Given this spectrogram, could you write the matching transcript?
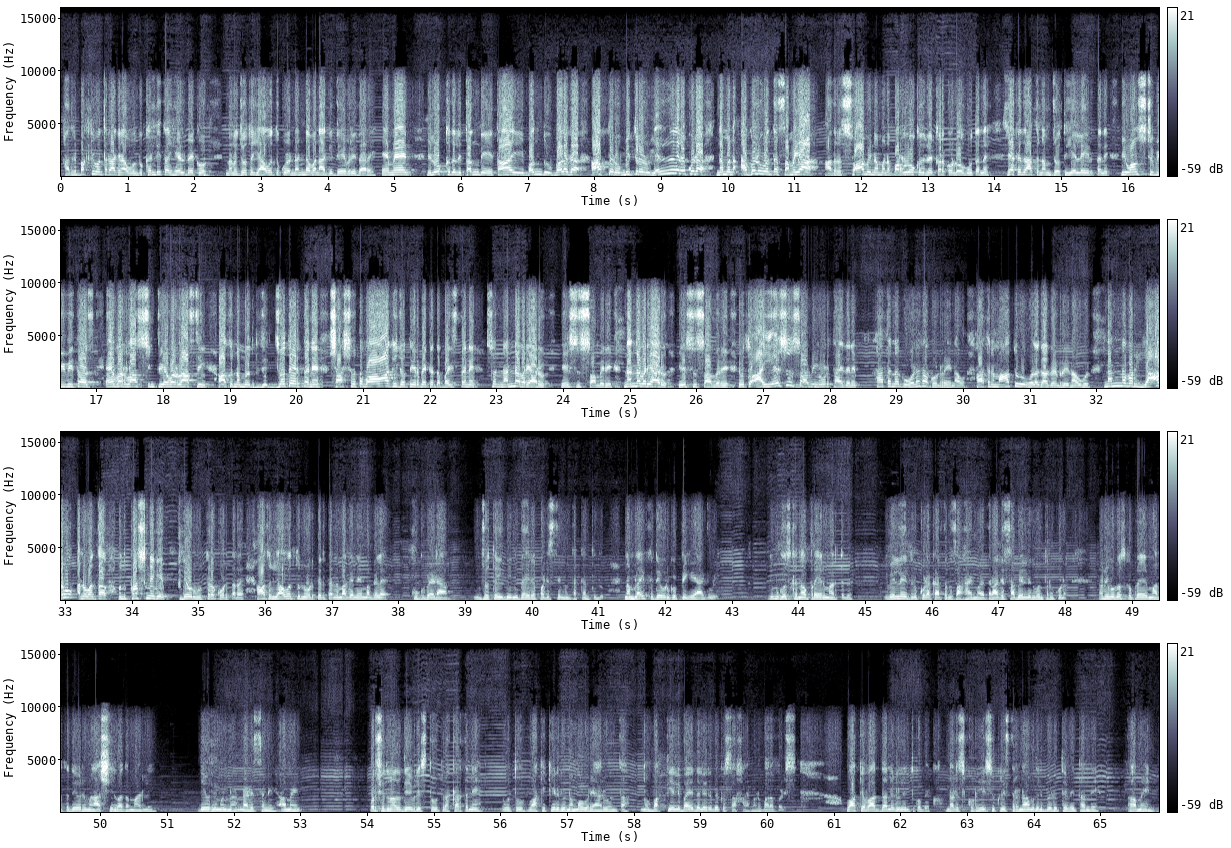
ಆದ್ರೆ ಭಕ್ತಿವಂತರಾಗಿ ನಾವು ಒಂದು ಖಂಡಿತ ಹೇಳಬೇಕು, ನನ್ನ ಜೊತೆ ಯಾವತ್ತೂ ಕೂಡ ನನ್ನವನಾಗಿ ದೇವರಿದ್ದಾರೆ. ಏಮೇನ್ ಈ ಲೋಕದಲ್ಲಿ ತಂದೆ, ತಾಯಿ, ಬಂಧು, ಬಳಗ, ಆಪ್ತರು, ಮಿತ್ರರು ಎಲ್ಲರೂ ಕೂಡ ನಮ್ಮನ್ನು ಅಗಲುವಂತ ಸಮಯ, ಆದ್ರೆ ಸ್ವಾಮಿ ನಮ್ಮನ್ನು ಪರಲೋಕದಲ್ಲಿ ಕರ್ಕೊಂಡು ಹೋಗುತ್ತಾನೆ. ಯಾಕಂದ್ರೆ ಆತ ನಮ್ಮ ಜೊತೆಯಲ್ಲೇ ಇರ್ತಾನೆ. He wants to be with us everlasting to everlasting ಆತ ನಮ್ಮ ಜೊತೆ ಇರ್ತಾನೆ, ಶಾಶ್ವತವಾಗಿ ಜೊತೆ ಇರಬೇಕಂತ ಬಯಸ್ತಾನೆ. ಸೊ ನನ್ನವರು ಯಾರು? ಯೇಸು ಸ್ವಾಮಿ ರೀ. ನನ್ನವರು ಯಾರು? ಯೇಸು ಸ್ವಾಮಿ ರೀ. ಇವತ್ತು ಆ ಯೇಸು ಸ್ವಾಮಿ ನೋಡ್ತಾ ಇದ್ದಾನೆ. ಆತನಾಗ ಒಳಗಾಗೋಣ್ರಿ ನಾವು ಆತನ ಮಾತು ಒಳಗಾಗಣ್ರಿ ನಾವು. ನನ್ನವರು ಯಾರು ಅನ್ನುವಂಥ ಒಂದು ಪ್ರಶ್ನೆಗೆ ದೇವರು ಉತ್ತರ ಕೊಡ್ತಾರೆ. ಆದರೂ ಯಾವತ್ತೂ ನೋಡ್ತಿರ್ತಾರೆ, ಮಗನೇ ಮಗಳೇ, ಕುಗ್ಬೇಡ ಜೊತೆ ಇದ್ದೀನಿ ಧೈರ್ಯ ಪಡಿಸ್ತೀನಿ ಅಂತಕ್ಕಂಥದ್ದು. ನಮ್ಮ ಲೈಫ್ ದೇವ್ರಿಗೆ ಒಪ್ಪಿಗೆ ಆಗಲಿ. ನಿಮಗೋಸ್ಕರ ನಾವು ಪ್ರೇಯರ್ ಮಾಡ್ತೇವೆ. ಇವೆಲ್ಲ ಇದ್ರು ಕೂಡ ಕರ್ತನ ಸಹಾಯ ಮಾಡ್ತಾರೆ. ಹಾಗೆ ಸಭೆಯಲ್ಲಿ ಇರುವಂತರು ಕೂಡ. ನಾವು ನಿಮಗೋಸ್ಕರ ಪ್ರೇಯರ್ ಮಾಡ್ತೇವೆ. ದೇವರು ನಿಮ್ಮನ್ನು ಆಶೀರ್ವಾದ ಮಾಡಲಿ. ದೇವರು ನಿಮ್ಮನ್ನು ನಡೆಸಲಿ. ಆಮೇಲೆ ಪರಿಶುದ್ಧನಾದ ದೇವರ, ಸ್ತೋತ್ರ. ಕರ್ತನೆ ಇವತ್ತು ವಾಕ್ಯ ಕೇಳಿದ್ರು ನಮ್ಮವರು ಯಾರು ಅಂತ ನಾವು ಭಕ್ತಿಯಲ್ಲಿ ಭಯದಲ್ಲಿರಬೇಕು ಸಹಾಯ ಮಾಡು ಬಲಪಡಿಸಿ. ವಾಕ್ಯ ವಾಗ್ದಾನಗಳು ನಿಂತ್ಕೋಬೇಕು. ನಡೆಸಿಕೊಡು. ಯೇಸು ಕ್ರಿಸ್ತರ ನಾಮದಲ್ಲಿ ಬಿಡುತ್ತೇವೆ ತಂದೆ. ಆಮೇನ್.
